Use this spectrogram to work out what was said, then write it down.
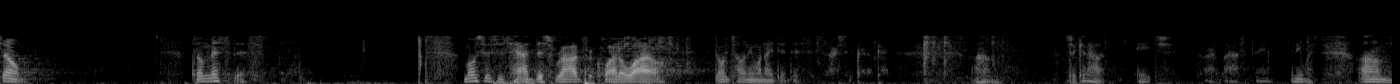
So, don't miss this. Moses has had this rod for quite a while. Don't tell anyone I did this. It's our secret, okay? Um, check it out. H. It's our last name. Anyways, um,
